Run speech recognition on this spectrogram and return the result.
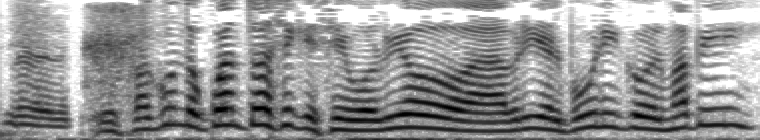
claro. Eh, Facundo, ¿cuánto hace que se volvió a abrir al público el MAPI?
